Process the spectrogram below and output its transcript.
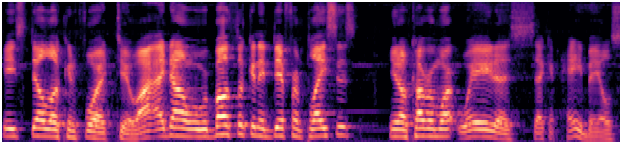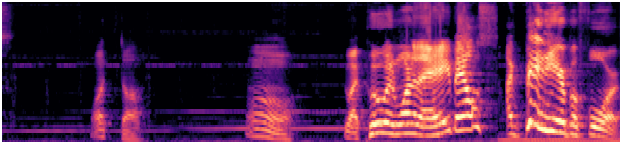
He's still looking for it, too. I, I know, we're both looking in different places. You know, cover more- Wait a second. Hay bales. What the? Oh. Do I poo in one of the hay bales? I've been here before!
